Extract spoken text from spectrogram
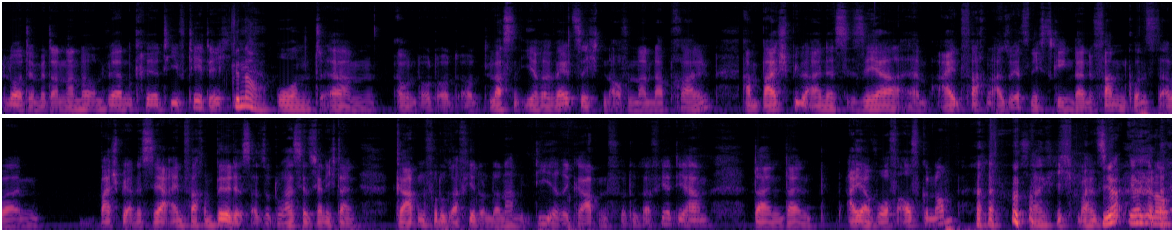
Leute miteinander und werden kreativ tätig. Genau. Und, ähm, und, und, und, und, lassen ihre Weltsichten aufeinander prallen. Am Beispiel eines sehr ähm, einfachen, also jetzt nichts gegen deine Pfannenkunst, aber im Beispiel eines sehr einfachen Bildes. Also du hast jetzt ja nicht deinen Garten fotografiert und dann haben die ihre Garten fotografiert. Die haben deinen dein Eierwurf aufgenommen, sage ich mal so. Ja, ja, genau.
